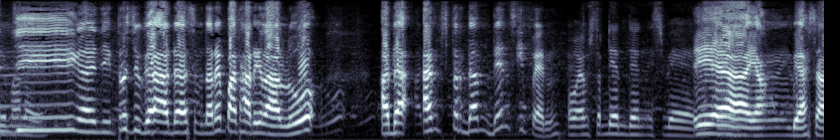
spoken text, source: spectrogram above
Anjing anjing. Terus juga ada sebenarnya empat hari lalu Ada Amsterdam Dance Event. Oh Amsterdam dan Isbel Iya yang biasa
